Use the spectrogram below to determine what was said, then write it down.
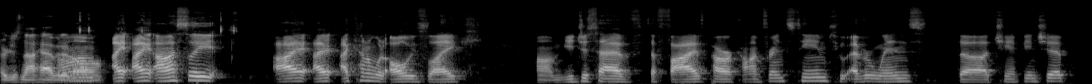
or just not have it at um, all? I, I honestly, I I, I kind of would always like um, you just have the five power conference teams. Whoever wins the championship,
